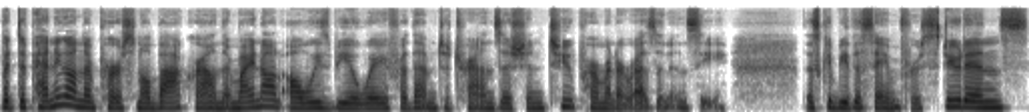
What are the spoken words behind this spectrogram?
But depending on their personal background, there might not always be a way for them to transition to permanent residency. This could be the same for students,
